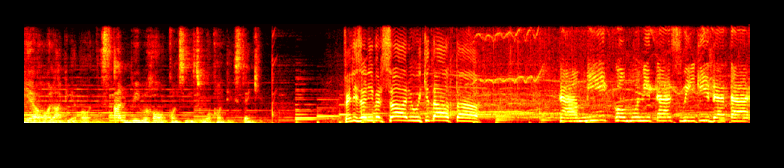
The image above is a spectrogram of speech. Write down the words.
We are all happy about this. And we will all continue to work on this. Thank you. Feliz aniversário, Wikidata! Kami, komunitas Wikidata.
